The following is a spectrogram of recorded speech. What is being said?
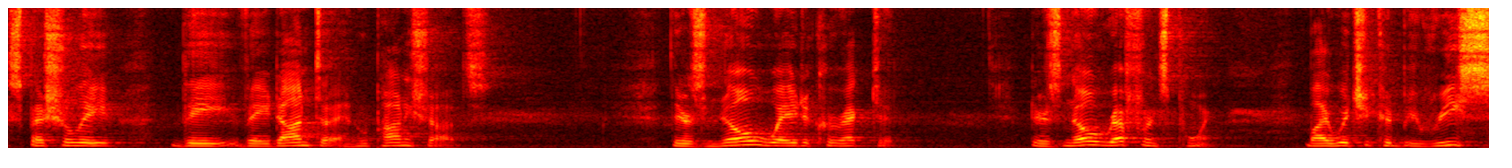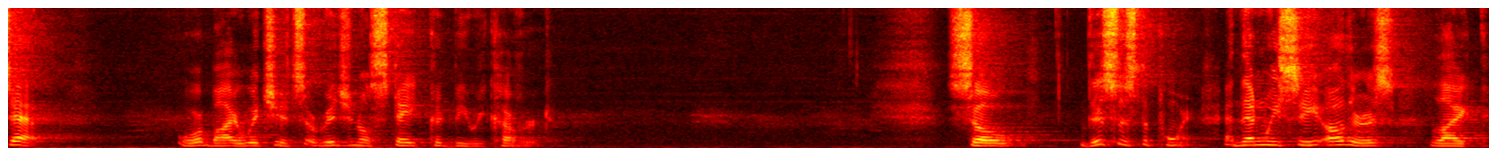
especially the Vedanta and Upanishads. There's no way to correct it. There's no reference point by which it could be reset or by which its original state could be recovered. So, this is the point. And then we see others like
